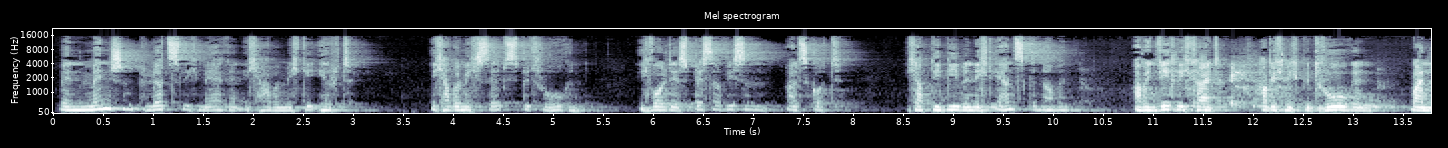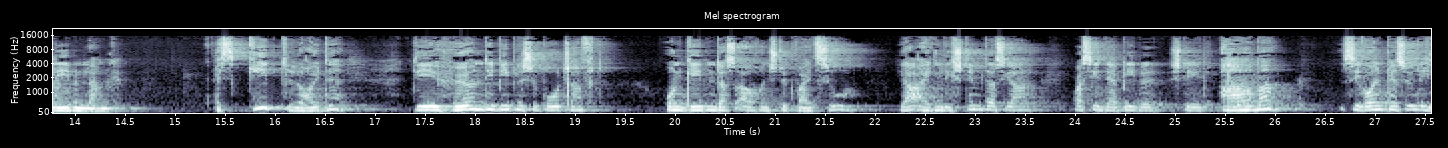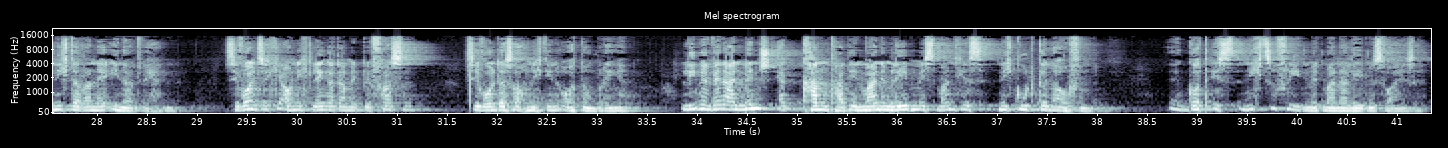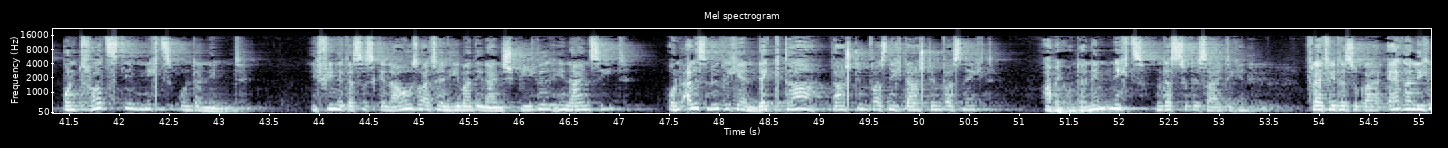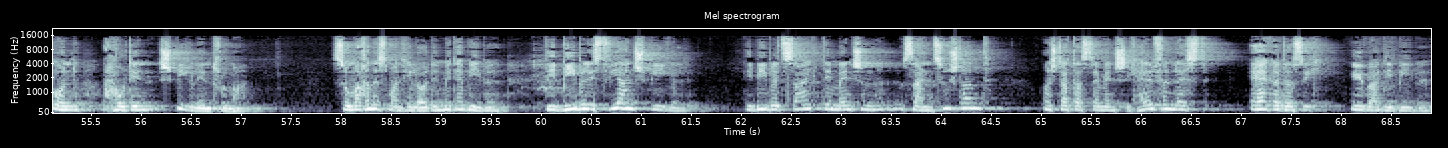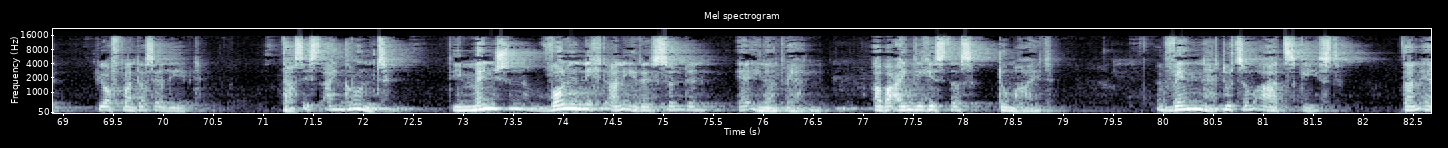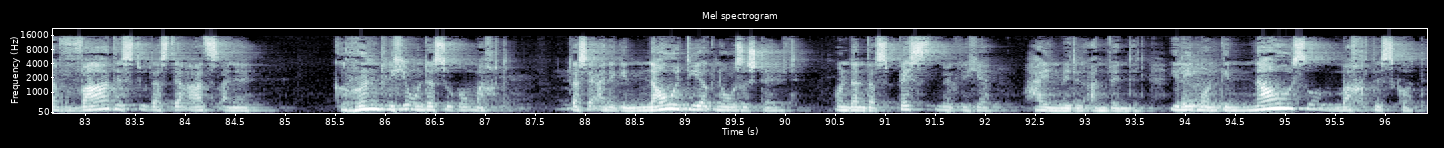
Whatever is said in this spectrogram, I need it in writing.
Wenn Menschen plötzlich merken, ich habe mich geirrt, ich habe mich selbst betrogen, ich wollte es besser wissen als Gott, ich habe die Bibel nicht ernst genommen, aber in Wirklichkeit habe ich mich betrogen mein Leben lang. Es gibt Leute, die hören die biblische Botschaft und geben das auch ein Stück weit zu. Ja, eigentlich stimmt das ja, was in der Bibel steht. Aber sie wollen persönlich nicht daran erinnert werden. Sie wollen sich auch nicht länger damit befassen. Sie wollen das auch nicht in Ordnung bringen. Liebe, wenn ein Mensch erkannt hat, in meinem Leben ist manches nicht gut gelaufen. Gott ist nicht zufrieden mit meiner Lebensweise und trotzdem nichts unternimmt. Ich finde, das ist genauso, als wenn jemand in einen Spiegel hineinsieht und alles Mögliche entdeckt da, da stimmt was nicht, da stimmt was nicht. Aber er unternimmt nichts, um das zu beseitigen. Vielleicht wird er sogar ärgerlich und haut den Spiegel in Trümmer. So machen es manche Leute mit der Bibel. Die Bibel ist wie ein Spiegel. Die Bibel zeigt dem Menschen seinen Zustand und statt dass der Mensch sich helfen lässt, ärgert er sich über die Bibel. Wie oft man das erlebt. Das ist ein Grund. Die Menschen wollen nicht an ihre Sünden erinnert werden aber eigentlich ist das Dummheit. Wenn du zum Arzt gehst, dann erwartest du, dass der Arzt eine gründliche Untersuchung macht, dass er eine genaue Diagnose stellt und dann das bestmögliche Heilmittel anwendet. Ihr Lieben, und genauso macht es Gott.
